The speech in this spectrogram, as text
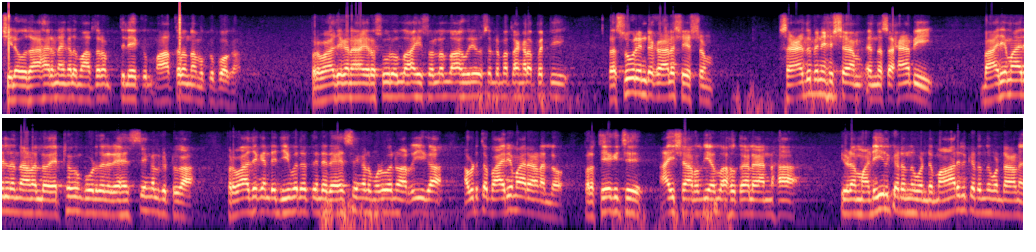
ചില ഉദാഹരണങ്ങൾ മാത്രത്തിലേക്ക് മാത്രം നമുക്ക് പോകാം. പ്രവാചകനായ റസൂലുല്ലാഹി സ്വല്ലാഹു അലൈഹി വസല്ലമ തങ്ങളെപ്പറ്റി റസൂലിന്റെ കാലശേഷം സയദ് ബിൻ ഹിഷാം എന്ന സഹാബി ഭാര്യമാരിൽ നിന്നാണല്ലോ ഏറ്റവും കൂടുതൽ രഹസ്യങ്ങൾ കിട്ടുക. പ്രവാചകന്റെ ജീവിതത്തിന്റെ രഹസ്യങ്ങൾ മുഴുവനും അറിയുക. അവിടുത്തെ ഭാര്യമാരാണല്ലോ. പ്രത്യേകിച്ച് ആയിഷ റതി അള്ളാഹു താല അൻഹ ഇവിടെ മടിയിൽ കിടന്നുകൊണ്ട് മാറിൽ കിടന്നുകൊണ്ടാണ്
